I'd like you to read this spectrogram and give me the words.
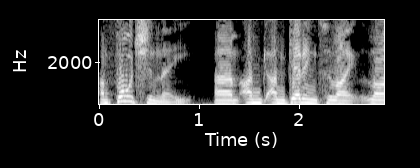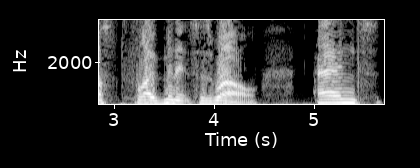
unfortunately, um, I'm I'm getting to like last five minutes as well, and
